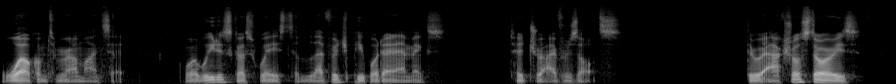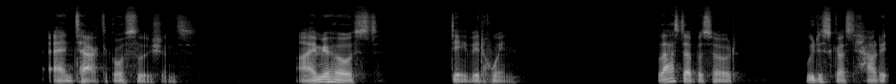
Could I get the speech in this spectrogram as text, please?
Welcome to Morale Mindset, where we discuss ways to leverage people dynamics to drive results through actual stories and tactical solutions. I'm your host, David Huynh. Last episode, we discussed how to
